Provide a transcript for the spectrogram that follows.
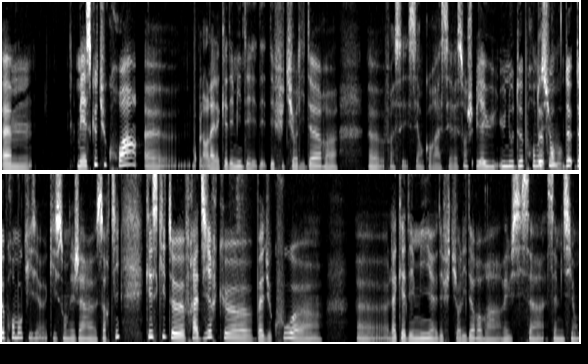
mais est-ce que tu crois, bon, alors l'Académie des, des, futurs leaders, euh, enfin, c'est encore assez récent. Il y a eu une ou deux promotions, deux promos, qui, euh, qui, sont déjà euh, sorties. Qu'est-ce qui te fera dire que, bah, du coup, l'Académie des futurs leaders aura réussi sa, sa mission?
